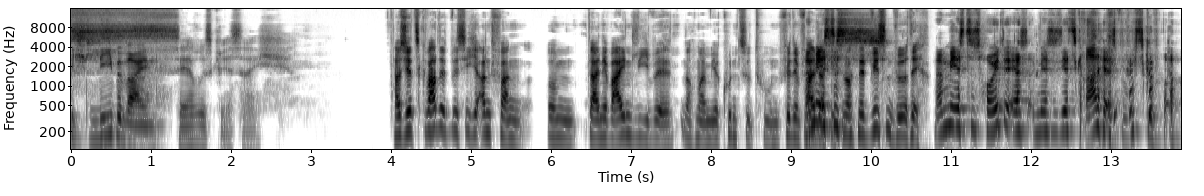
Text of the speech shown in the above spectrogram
ich liebe Wein. Servus, grüß euch. Hast du jetzt gewartet, bis ich anfange, um deine Weinliebe nochmal mir kundzutun? Für den Fall, Na, dass ich es noch nicht wissen würde. Na, mir ist es heute erst, mir ist es jetzt gerade erst bewusst geworden.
